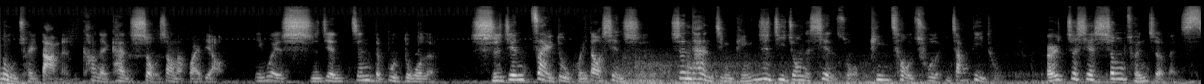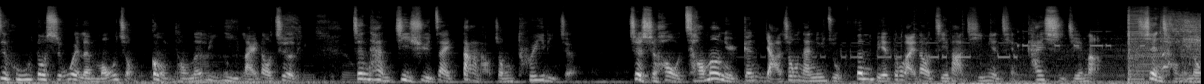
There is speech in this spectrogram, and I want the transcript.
怒捶大门，看了看手上的怀表，因为时间真的不多了。时间再度回到现实，侦探仅凭日记中的线索拼凑出了一张地图，而这些生存者们似乎都是为了某种共同的利益来到这里。侦探继续在大脑中推理着。这时候，草帽女跟亚洲男女主分别都来到解码器面前，开始解码。现场的浓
